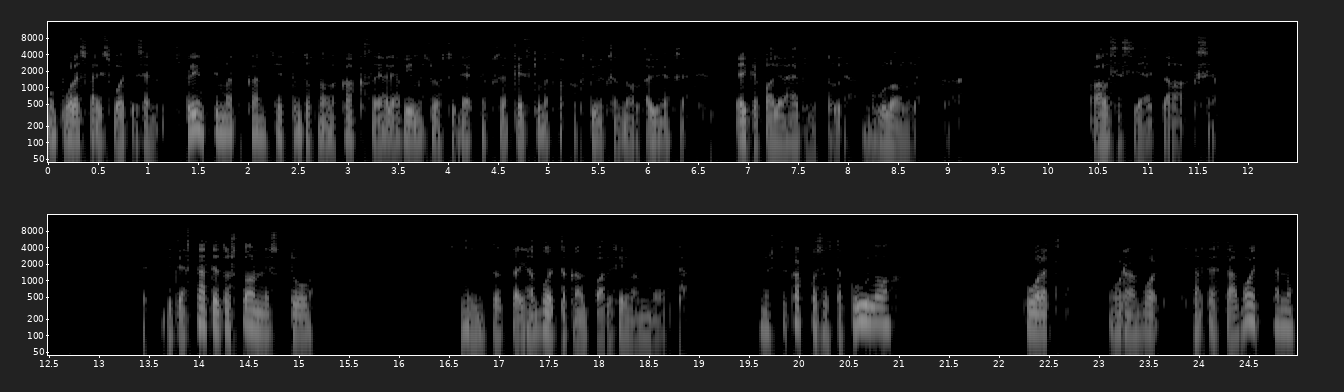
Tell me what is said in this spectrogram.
syyskuun puolessa välissä voitti sen sprinttimatkan 17.02 ja viime syössin keskimatka 29.09, eikä paljon hävinnyt tuolle Gulollekaan. Alses jäi taakse. Että miten startti tuosta onnistuu, niin tota, ihan voittokamppaili ilman muuta. No sitten kakkosesta Gulo, puolet uran vo- starteista on voittanut,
